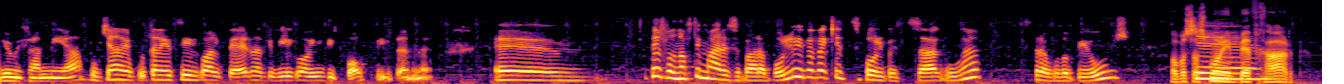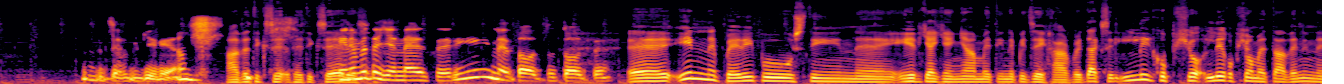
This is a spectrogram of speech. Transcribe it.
βιομηχανία που, βγαίνανε, που ήταν έτσι λίγο alternative, λίγο indie pop ήταν. Ε, Τέλος πάντων, αυτή μου άρεσε πάρα πολύ. Βέβαια και τις υπόλοιπες τις άκουγα, τις τραγουδοποιούς. Όπως ας πούμε η Beth Hart. Δεν ξέρω την κυρία. Α, δεν την, ξέ, δεν την ξέρεις. Είναι μεταγενέστερη ή είναι τότε. τότε; Ε, είναι περίπου στην ε, ίδια γενιά με την PJ Harvey. Εντάξει, λίγο πιο, λίγο πιο μετά δεν είναι.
